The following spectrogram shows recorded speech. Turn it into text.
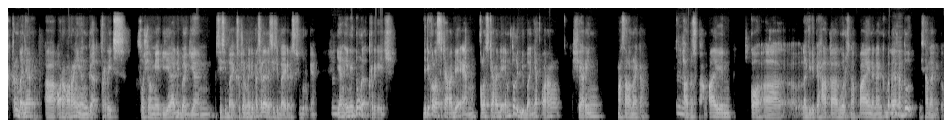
kan banyak uh, orang-orang yang nggak ke reach sosial media di bagian sisi baik. Sosial media pasti ada sisi baik, ada sisi buruknya. Hmm. Yang ini tuh nggak reach. Jadi kalau secara DM, kalau secara DM tuh lebih banyak orang sharing masalah mereka. Hmm. Harus ngapain, kok uh, lagi di PHK, gue harus ngapain, dan lain Kebanyakan Hmm. tuh di sana gitu.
